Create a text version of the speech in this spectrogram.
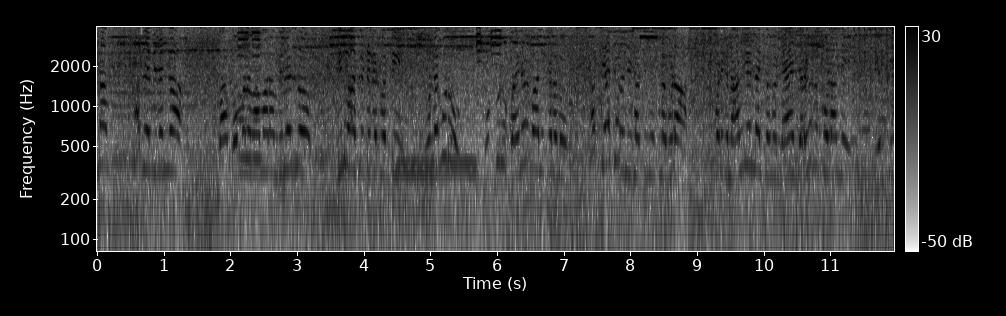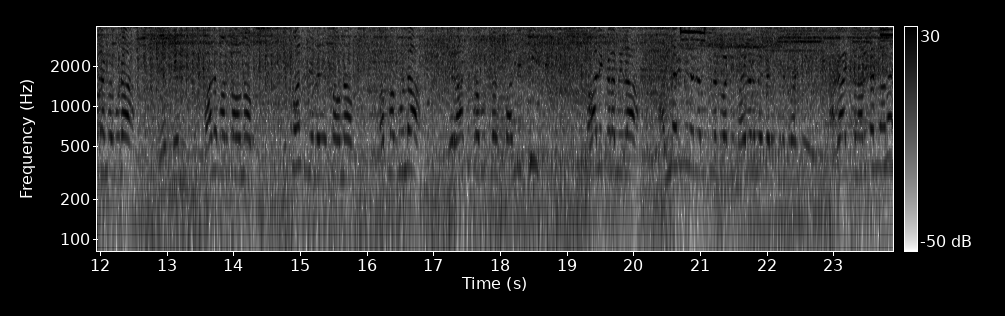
ఉన్నాం. అదేవిధంగా మా బొమ్మల రామారాం విలేజ్లో శ్రీనివాస్ రెడ్డి అనేటువంటి ఉండగుడు ముగ్గురు బైనర్ బాలికలను అత్యాచారం చేసి హత్య చేసినా కూడా ఇప్పటికి నాలుగేళ్ళు అయితే ఉన్న న్యాయం జరగకపోవడాన్ని మేము తీవ్రంగా కూడా మేము మేము బాధపడతా ఉన్నాం. విశ్వాంతి తెలియజేస్తూ ఉన్నాం. తప్పకుండా ఈ రాష్ట్ర ప్రభుత్వం స్పందించి బాలికల మీద అందరి మీద జరుగుతున్నటువంటి మహిళల మీద జరుగుతున్నటువంటి అఘాయిత్యాలు అడగట్టాలి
